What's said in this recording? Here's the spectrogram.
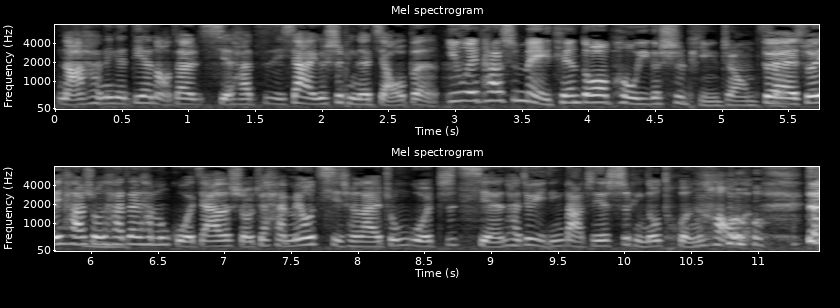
拿他那个电脑在写他自己下一个视频的脚本。因为他是每天都要 PO 一个视频这样子。对，所以他说他在他们国家的时候，就还没有启程来中国之前，他就已经把这些视频都囤好了。对，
